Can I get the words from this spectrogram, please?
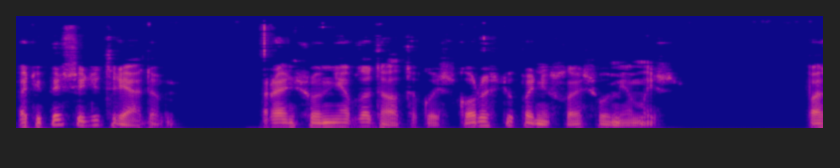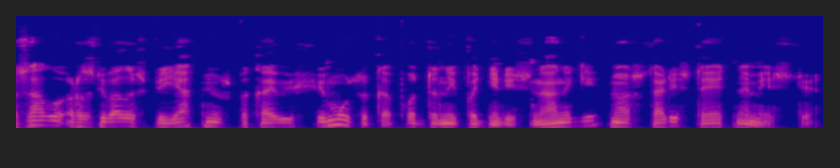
а теперь сидит рядом. Раньше он не обладал такой скоростью, пронеслась в уме мысль. По залу разливалась приятная успокаивающая музыка, подданные поднялись на ноги, но остались стоять на месте.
